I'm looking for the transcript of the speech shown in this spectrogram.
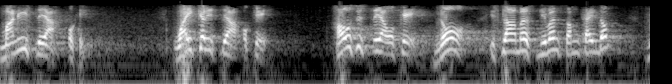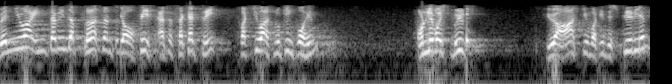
Money is there. Okay. Vehicle is there. Okay. House is there. Okay. No. Islam has given some kind of, when you are interviewing the person to your office as a secretary, what you are looking for him? Only his beauty. You are asking what is experience,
